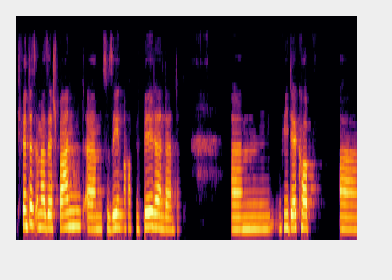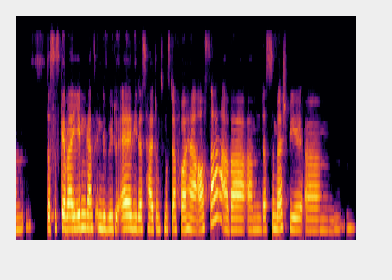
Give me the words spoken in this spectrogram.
Ich finde es immer sehr spannend ähm, zu sehen, auch auf den Bildern dann, ähm, wie der Kopf, das ist bei jedem ganz individuell, wie das Haltungsmuster vorher aussah, aber ähm, dass zum Beispiel ähm,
